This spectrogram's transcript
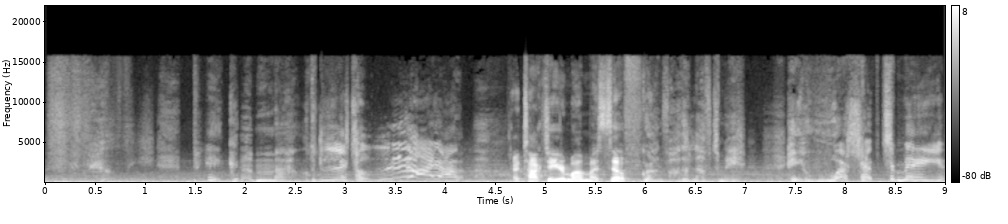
Filthy, pig-mouthed little liar! I talked to your mom myself. Grandfather loved me. He worshipped me.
